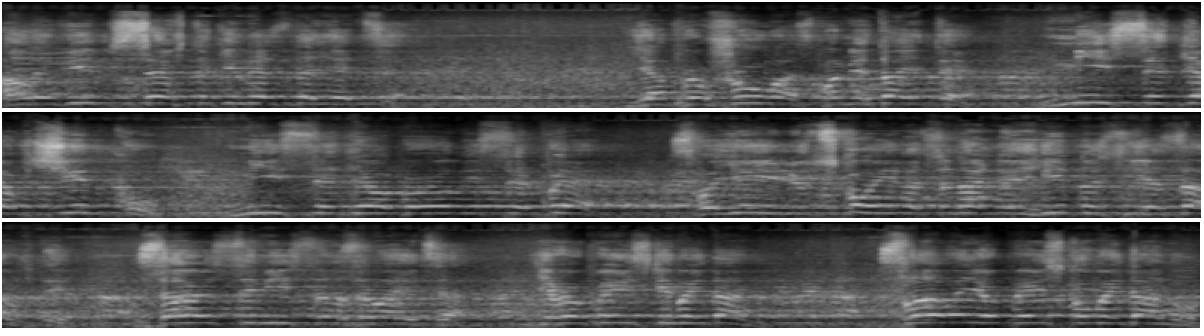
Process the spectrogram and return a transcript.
але він все ж таки не здається. Я прошу вас, пам'ятайте, місце для вчинку, місце для оборони себе, своєї людської національної гідності є завжди. Зараз це місце називається Європейський майдан. Слава Європейському майдану!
